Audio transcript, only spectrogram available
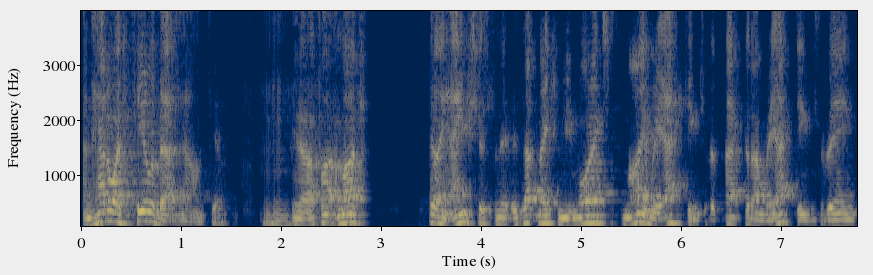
and how do I feel about how I'm feeling. Mm-hmm. You know, if I, am I feeling anxious, and is that making me more anxious? Am I reacting to the fact that I'm reacting to being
